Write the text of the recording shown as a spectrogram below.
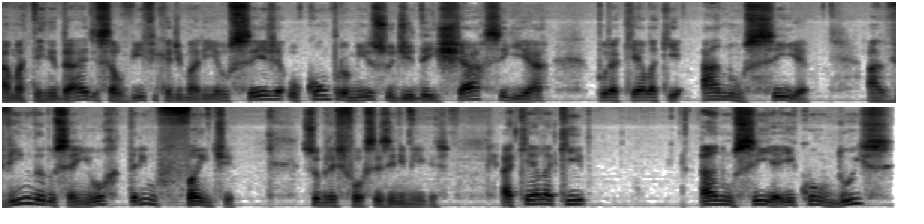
a maternidade salvífica de Maria, ou seja, o compromisso de deixar-se guiar por aquela que anuncia a vinda do Senhor triunfante sobre as forças inimigas, aquela que anuncia e conduz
